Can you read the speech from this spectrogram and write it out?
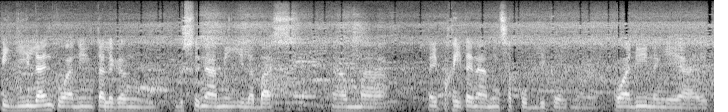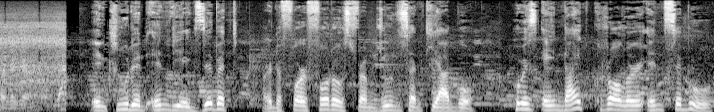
pigilan kung ano yung talagang gusto namin ilabas na ma- maipakita namin sa publiko na kung ano yung nangyayari talaga. Included in the exhibit are the four photos from June Santiago, who is a night crawler in Cebu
